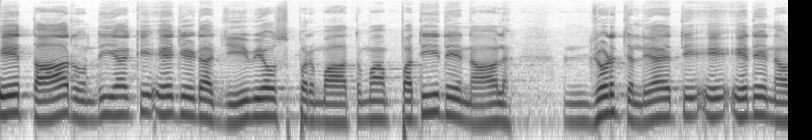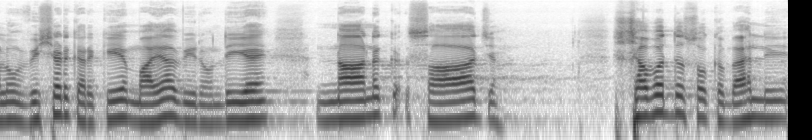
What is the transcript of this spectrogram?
ਇਹ ਤਾਂ ਰੋਂਦੀ ਆ ਕਿ ਇਹ ਜਿਹੜਾ ਜੀਵ ਹੈ ਉਸ ਪਰਮਾਤਮਾ ਪਤੀ ਦੇ ਨਾਲ ਜੁੜ ਚੱਲਿਆ ਹੈ ਤੇ ਇਹ ਇਹਦੇ ਨਾਲੋਂ ਵਿਛੜ ਕਰਕੇ ਮਾਇਆ ਵੀ ਰੋਂਦੀ ਹੈ। ਨਾਨਕ ਸਾਜ ਸ਼ਬਦ ਸੁਖ ਬਹਿਲੀ,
